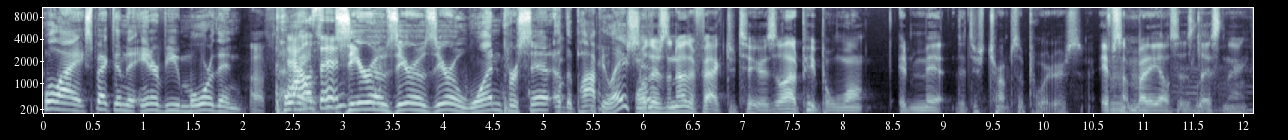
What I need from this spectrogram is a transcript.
Well, I expect them to interview more than Thousand? zero zero zero one percent of the population. Well, there's another factor too. Is a lot of people won't admit that there's Trump supporters if mm-hmm. somebody else is listening.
